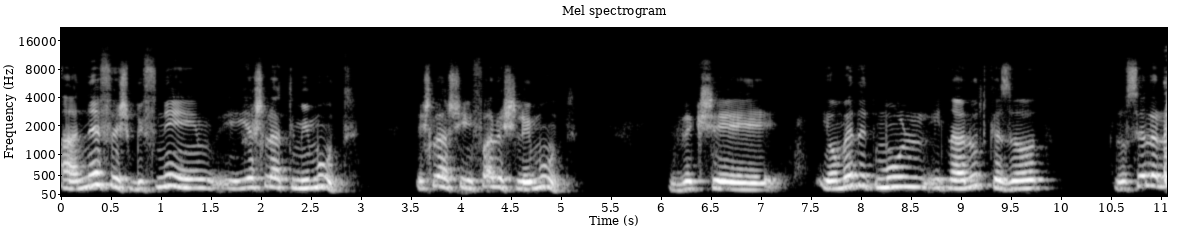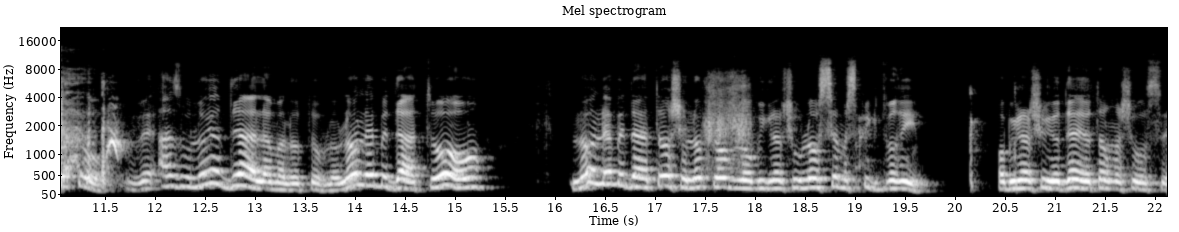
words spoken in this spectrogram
הנפש בפנים, יש לה תמימות, יש לה שאיפה לשלמות, וכשהיא עומדת מול התנהלות כזאת, זה עושה לה לא טוב, ואז הוא לא יודע למה לא טוב לו, לא עולה בדעתו, לא עולה בדעתו שלא טוב לו בגלל שהוא לא עושה מספיק דברים, או בגלל שהוא יודע יותר מה שהוא עושה.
